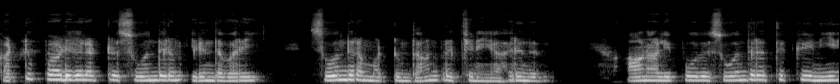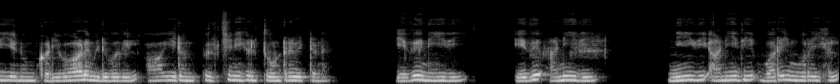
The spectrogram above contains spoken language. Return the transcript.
கட்டுப்பாடுகளற்ற சுதந்திரம் இருந்தவரை சுதந்திரம் மட்டும்தான் பிரச்சனையாக இருந்தது. ஆனால் இப்போது சுதந்திரத்துக்கு நீதி எனும் கடிவாளம் இடுவதில் ஆயிரம் பிரச்சனைகள் தோன்றிவிட்டன. எது நீதி எது அநீதி நீதி அநீதி வரைமுறைகள்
